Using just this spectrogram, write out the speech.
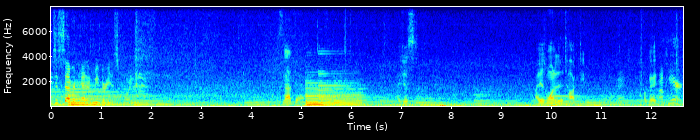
It's a severed head, I'd be very disappointed. It's not that. I just. I just wanted to talk to you. Okay. Okay. I'm here.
